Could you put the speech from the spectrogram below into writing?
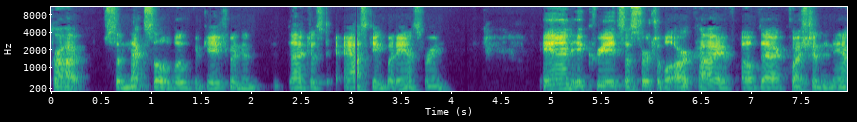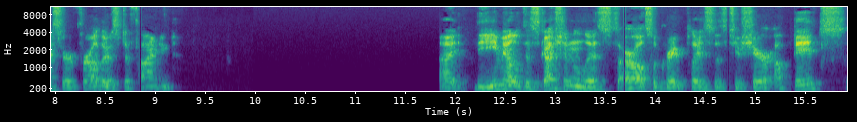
perhaps the next level of engagement and not just asking but answering. And it creates a searchable archive of that question and answer for others to find. Uh, the email discussion lists are also great places to share updates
